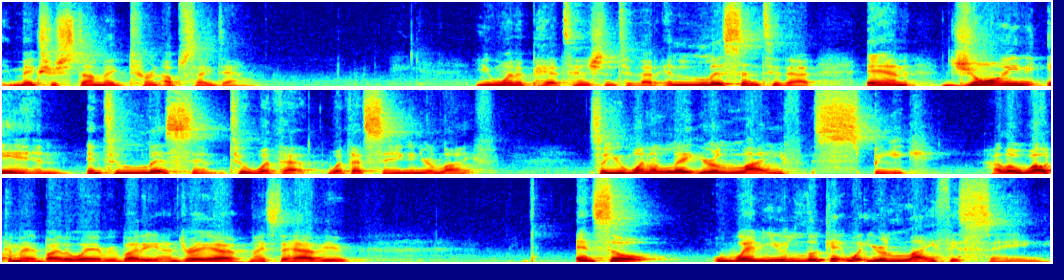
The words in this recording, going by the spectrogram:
it makes your stomach turn upside down. You want to pay attention to that and listen to that and join in and to listen to what, that, what that's saying in your life. So you want to let your life speak. Hello, welcome by the way, everybody. Andrea, nice to have you. And so when you look at what your life is saying,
